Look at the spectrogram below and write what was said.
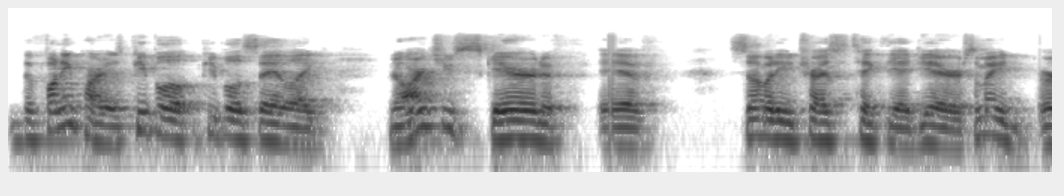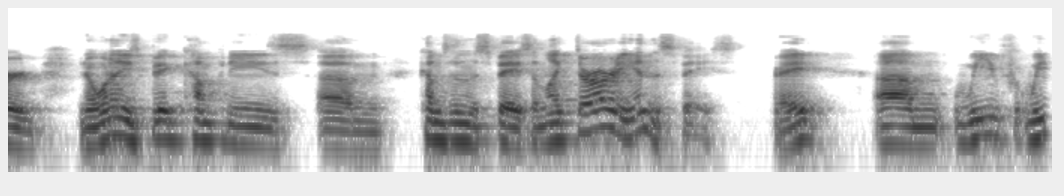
the funny part is people people say like, you know, aren't you scared if if somebody tries to take the idea or somebody or you know one of these big companies um, comes in the space? I'm like, they're already in the space, right? Um, we've we've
